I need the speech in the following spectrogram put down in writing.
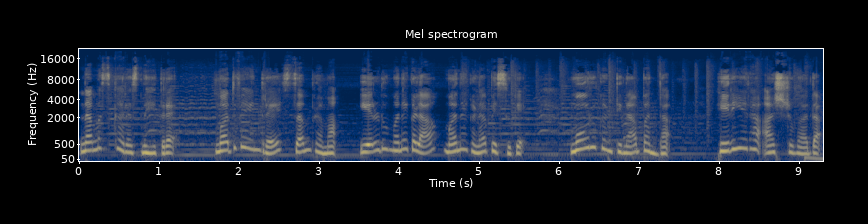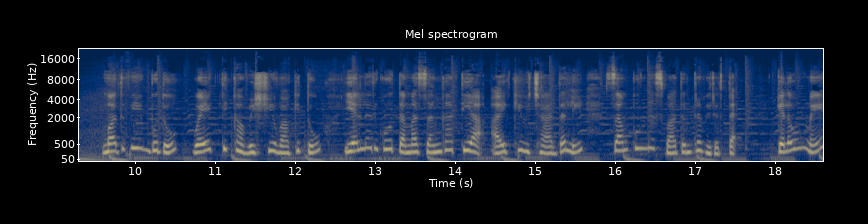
ನಮಸ್ಕಾರ ಸ್ನೇಹಿತರೆ, ಮದುವೆ ಅಂದ್ರೆ ಸಂಭ್ರಮ, ಎರಡು ಮನೆಗಳ ಮನಗಳ ಬೆಸುಗೆ, ಮೂರು ಗಂಟಿನ ಬಂಧ ಹಿರಿಯರ ಆಶೀರ್ವಾದ, ಮದುವೆ ಎಂಬುದು ವೈಯಕ್ತಿಕ ವಿಷಯವಾಗಿದ್ದು, ಎಲ್ಲರಿಗೂ ತಮ್ಮ ಸಂಗಾತಿಯ ಆಯ್ಕೆ ವಿಚಾರದಲ್ಲಿ ಸಂಪೂರ್ಣ ಸ್ವಾತಂತ್ರ್ಯವಿರುತ್ತೆ. ಕೆಲವೊಮ್ಮೆ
